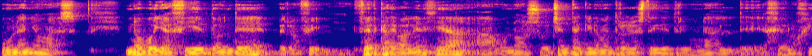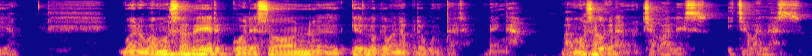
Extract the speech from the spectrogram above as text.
Un año más. No voy a decir dónde, pero en fin, cerca de Valencia, a unos 80 kilómetros estoy de Tribunal de Geología. Bueno, vamos a ver cuáles son, eh, qué es lo que van a preguntar. Venga, vamos al grano, chavales y chavalas.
